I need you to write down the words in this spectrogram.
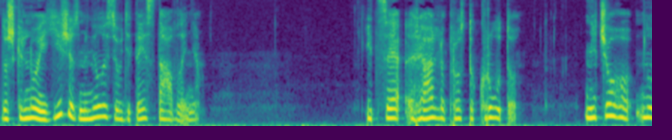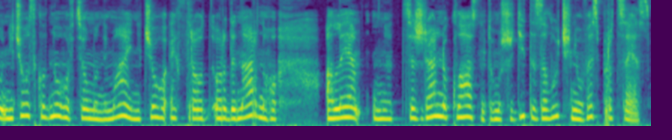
До шкільної їжі змінилося у дітей ставлення. І це реально просто круто. Нічого ну, нічого складного в цьому немає, нічого екстраординарного, але це ж реально класно, тому що діти залучені у весь процес.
